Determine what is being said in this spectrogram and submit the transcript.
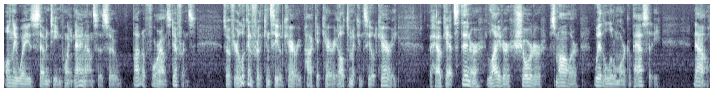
only weighs 17.9 ounces, so about a 4 ounce difference. So if you're looking for the concealed carry, pocket carry, ultimate concealed carry, the Hellcat's thinner, lighter, shorter, smaller, with a little more capacity. Now,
